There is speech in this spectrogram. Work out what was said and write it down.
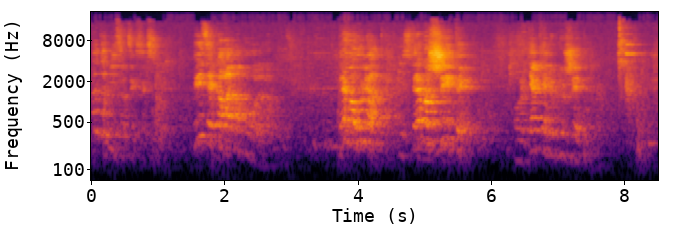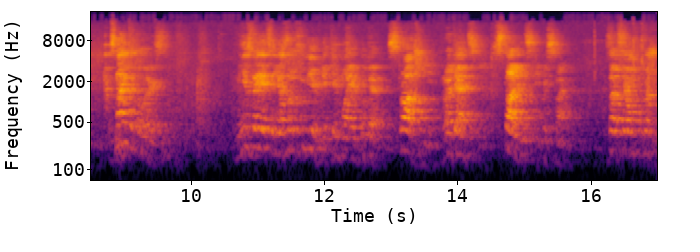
Та до біса цих сексотів. Дивіться, яка гарна погода на вулиці. Треба гуляти. Треба жити. Ой, як я люблю жити. Знаєте, товариство? Мені здається, я зрозумів, яким має бути справжній радянський, сталінський письменник. Зараз я вам покажу.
